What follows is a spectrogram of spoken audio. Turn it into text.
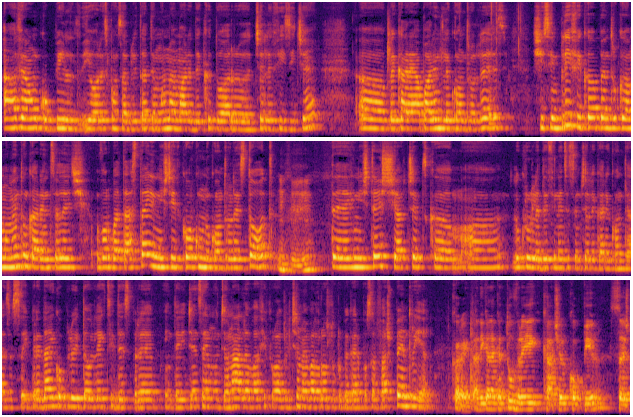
a avea un copil e o responsabilitate mult mai mare decât doar uh, cele fizice, uh, pe care aparent le controlezi și simplifică pentru că în momentul în care înțelegi vorba ta, stai liniștit că oricum nu controlezi tot, uh-huh. te liniștești și accepti că uh, lucrurile de finețe sunt cele care contează. Să-i predai copilului tău lecții despre inteligența emoțională va fi probabil cel mai valoros lucru pe care poți să-l faci pentru el. Corect. Adică dacă tu vrei ca acel copil să,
